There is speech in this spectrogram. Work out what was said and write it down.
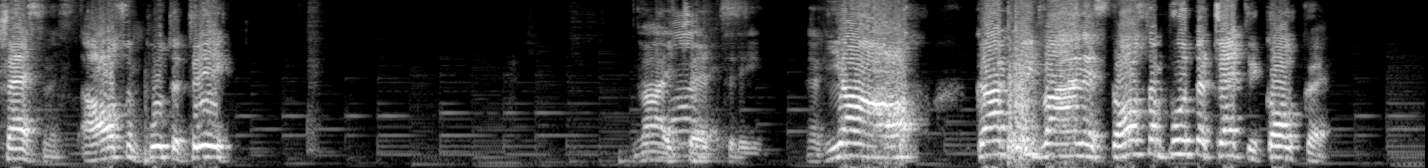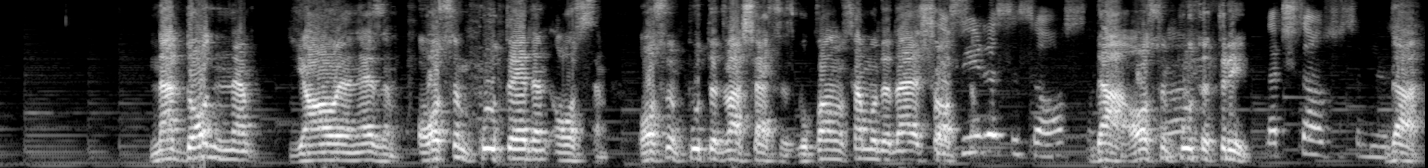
16. A 8 puta 3? 2 i 4. Jao, kakvi 12? 8 puta 4, koliko je? Na do, na, jao, ja ne znam, 8 puta 1, 8. 8 puta 2, 16. Bukvalno samo da daješ 8. sabira se sa 8. Da, 8 puta 3. Znači samo se sabira Da.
